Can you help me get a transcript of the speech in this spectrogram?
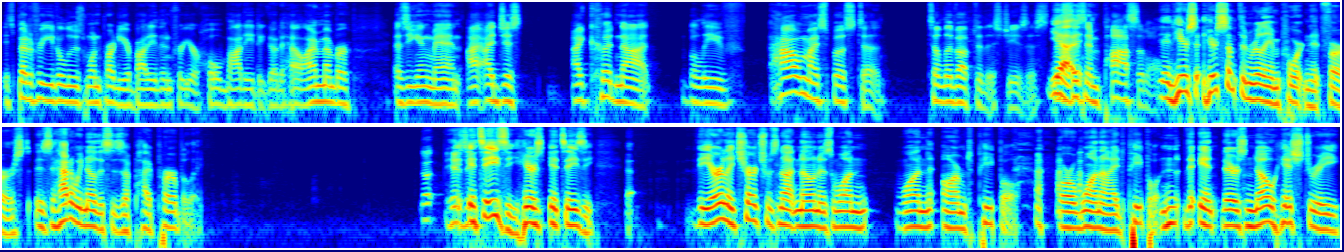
It's better for you to lose one part of your body than for your whole body to go to hell. I remember as a young man, I, I just I could not believe how am I supposed to to live up to this, Jesus? This Yeah, is impossible. And here's here's something really important at first: is how do we know this is a hyperbole? Uh, His, it's easy. Here's it's easy. The early church was not known as one one armed people or one eyed people. In- there's no history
